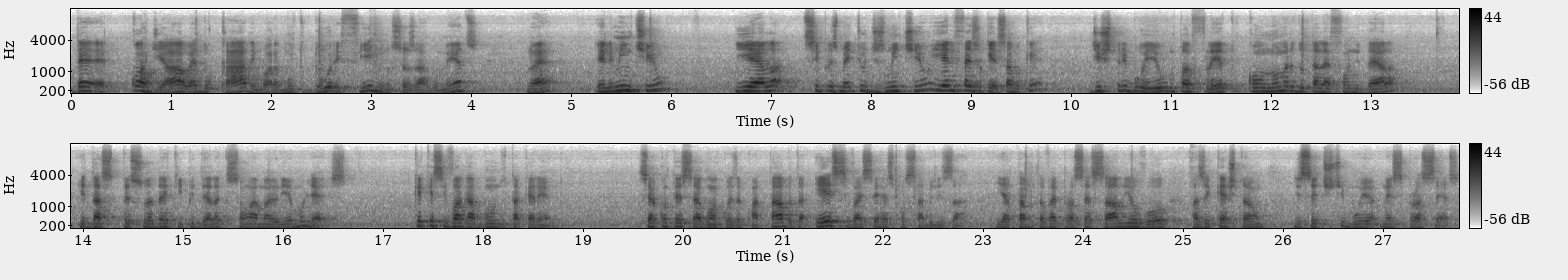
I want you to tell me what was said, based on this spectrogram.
de, cordial, educada, embora muito dura e firme nos seus argumentos, não é? ele mentiu e ela simplesmente o desmentiu e ele fez o quê? Sabe o quê? Distribuiu um panfleto com o número do telefone dela e das pessoas da equipe dela, que são a maioria mulheres. O que, que esse vagabundo está querendo? Se acontecer alguma coisa com a Tabata, esse vai ser responsabilizado. E a Tabata vai processá-lo e eu vou fazer questão de ser testemunha nesse processo.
